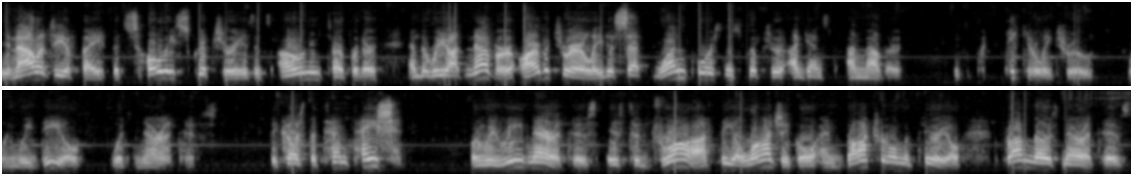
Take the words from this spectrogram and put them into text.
the analogy of faith, that Holy Scripture is its own interpreter, and that we ought never arbitrarily to set one portion of Scripture against another. It's particularly true when we deal with narratives. Because the temptation when we read narratives is to draw theological and doctrinal material from those narratives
